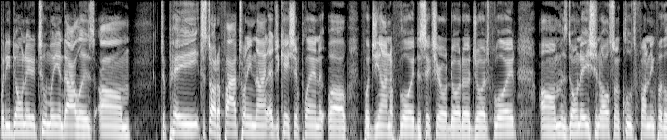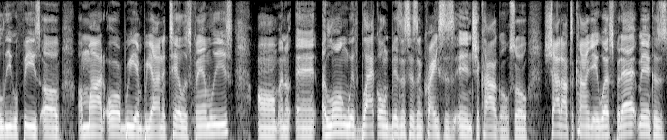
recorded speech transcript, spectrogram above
but he donated two million dollars um, to pay to start a 529 education plan uh, for Gianna Floyd, the six-year-old daughter of George Floyd. Um, his donation also includes funding for the legal fees of Ahmaud Arbery and Breonna Taylor's families, um, and, and along with black-owned businesses in crisis in Chicago. So shout out to Kanye West for that, man. Because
